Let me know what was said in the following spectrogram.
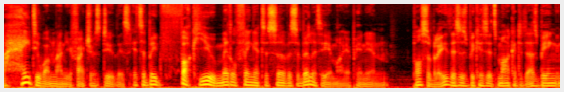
I hate it when manufacturers do this, it's a big fuck you middle finger to serviceability in my opinion. Possibly this is because it's marketed as being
